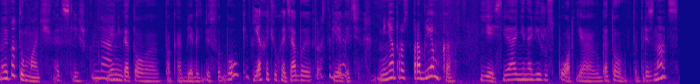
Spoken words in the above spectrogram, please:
Ну, это too much, это слишком. Да. Я не готова пока бегать без футболки. Я хочу хотя бы Просто бегать. У меня просто проблемка есть. Я ненавижу спорт. Я готова в этом признаться.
